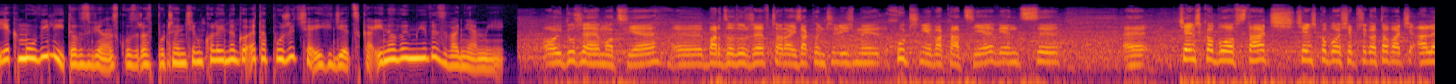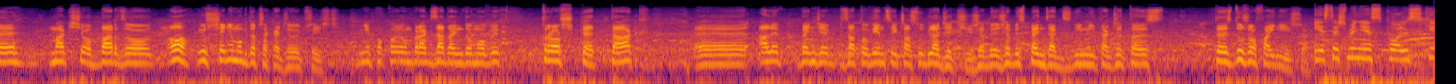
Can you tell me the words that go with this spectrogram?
Jak mówili, to w związku z rozpoczęciem kolejnego etapu życia ich dziecka i nowymi wyzwaniami. Oj, duże emocje, y, bardzo duże. Wczoraj zakończyliśmy hucznie wakacje, więc y, e, ciężko było wstać, ciężko było się przygotować, ale Maksio bardzo, o, już się nie mógł doczekać, żeby przyjść. Niepokoją brak zadań domowych, troszkę tak, e, ale będzie za to więcej czasu dla dzieci, żeby, żeby spędzać z nimi, także to jest, to jest dużo fajniejsze. Jesteśmy nie z Polski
